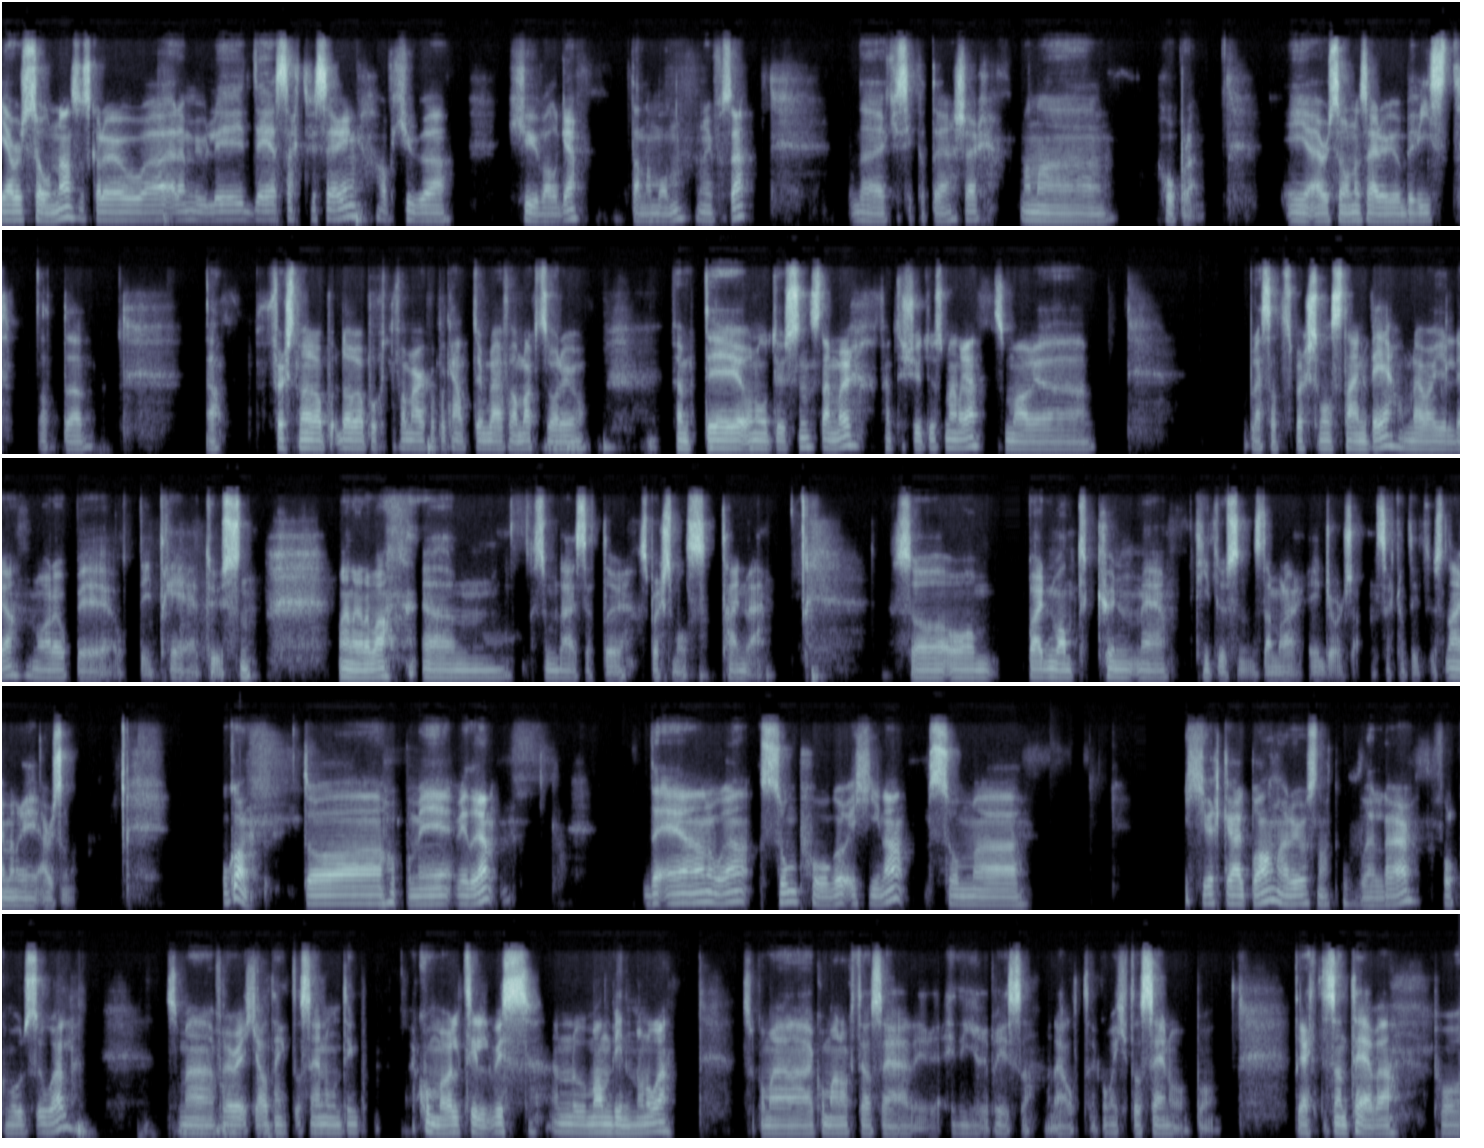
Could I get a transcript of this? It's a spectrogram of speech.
I Arizona så skal det jo, eh, er det mulig desertifisering av 2020-valget denne måneden, men vi får se. Det er ikke sikkert det skjer, men uh, håper det. I Arizona så er det jo bevist at uh, ja, først da rapporten fra America på County ble framlagt, så var det jo 50 og noe tusen stemmer, 57 000 mener jeg, som var uh, ble satt spørsmålstegn ved om det var gyldige. Nå er det oppe i 83 000, mener jeg det var, um, som de setter spørsmålstegn ved. Så, og Biden vant kun med 10 000 stemmer der i Georgia. Ca. 10 000, nei, mener i Arizona. Ok, da hopper vi videre. Det er noe som pågår i Kina som uh, ikke virker helt bra. Nå er det jo snart OL der, folkemods-OL, som jeg for øvrig ikke har tenkt å se noen ting på. Jeg kommer vel til, hvis en nordmann vinner noe, så kommer jeg, kommer jeg nok til å se de, de repriser. Men det er alt. Jeg kommer ikke til å se noe på direktesendt TV på,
